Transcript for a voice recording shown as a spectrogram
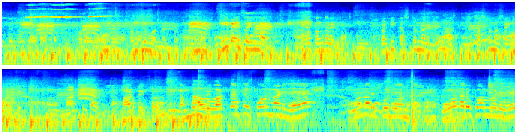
ಇಲ್ಲಿ ನೋಡಿ. ಕನ್ಸ್ಯೂಮರ್ ನಂಬರ್ ನೀವೇ ಸೈನ್ ಮಾಡಿ. ಏನೋ ತೊಂದರೆ ಇಲ್ಲ. ಬಟ್ ಈ ಕಸ್ಟಮರ್ಗೆ ನಾವು ಇಲ್ಲಿ ಕಸ್ಟಮರ್ ಸೈನ್ ಮಾಡಬೇಕು. ಮಾಡ್ತಿದ್ದಾಗಲ್ಲ ಮಾಡಬೇಕು. ಈ ನಂಬರ್ ಅವ್ರ ವರ್ಕರ್ಸಿಗೆ ಫೋನ್ ಮಾಡಿದ್ರೆ ಓನರಿಗೆ ಕೊಡ್ರಿ ಅಂತ. ಓನರಿಗೆ ಫೋನ್ ಮಾಡಿದ್ರೆ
